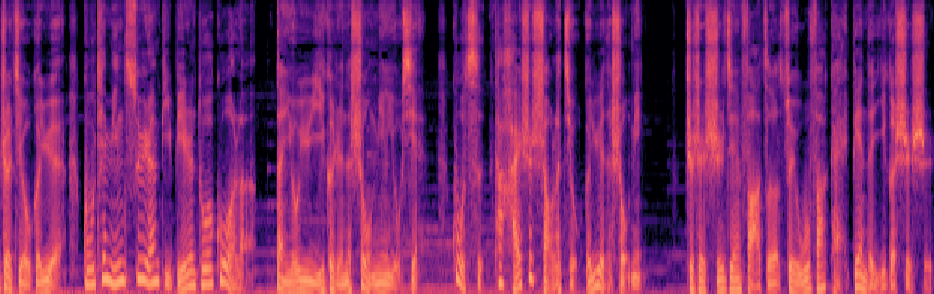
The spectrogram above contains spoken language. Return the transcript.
这九个月，古天明虽然比别人多过了，但由于一个人的寿命有限，故此他还是少了九个月的寿命，这是时间法则最无法改变的一个事实。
